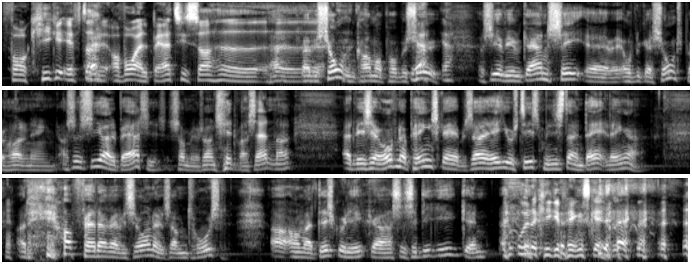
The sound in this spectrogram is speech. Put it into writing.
for at kigge efter ja. det, og hvor Alberti så havde... Ja, havde revisionen kommer på besøg ja, ja. og siger, at vi vil gerne se uh, obligationsbeholdningen. Og så siger Alberti, som jo sådan set var sandt nok, at hvis jeg åbner pengeskabet, så er jeg ikke justitsminister en dag længere. Og det opfatter revisorerne som en trussel, om at det skulle de ikke gøre, så, så de gik igen. Uden at kigge i pengeskabet. ja.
